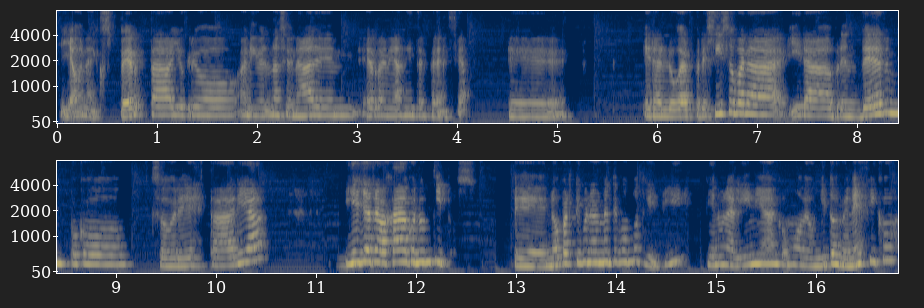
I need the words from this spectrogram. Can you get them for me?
Ella es una experta, yo creo, a nivel nacional en RNAs de interferencia. Eh, era el lugar preciso para ir a aprender un poco sobre esta área. Y ella trabajaba con honguitos. Eh, no particularmente con botritis, tiene una línea como de honguitos benéficos,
